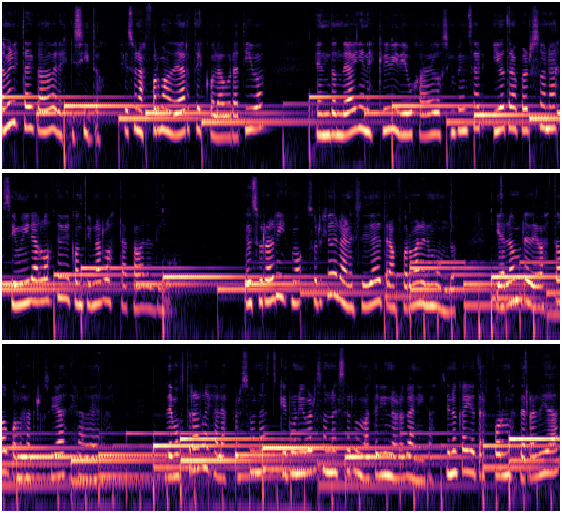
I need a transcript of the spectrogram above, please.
También está el cadáver exquisito, es una forma de arte colaborativa en donde alguien escribe y dibuja algo sin pensar y otra persona, sin mirarlos, debe continuarlo hasta acabar el dibujo. El surrealismo surgió de la necesidad de transformar el mundo y al hombre devastado por las atrocidades de la guerra, demostrarles a las personas que el universo no es solo materia inorgánica, sino que hay otras formas de realidad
